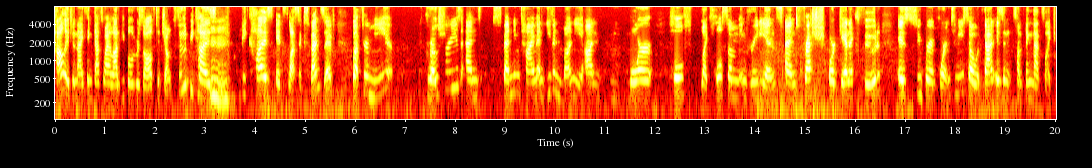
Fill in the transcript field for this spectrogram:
college and i think that's why a lot of people resolve to junk food because mm-hmm. because it's less expensive but for me, groceries and spending time and even money on more whole like wholesome ingredients and fresh organic food is super important to me. So that isn't something that's like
